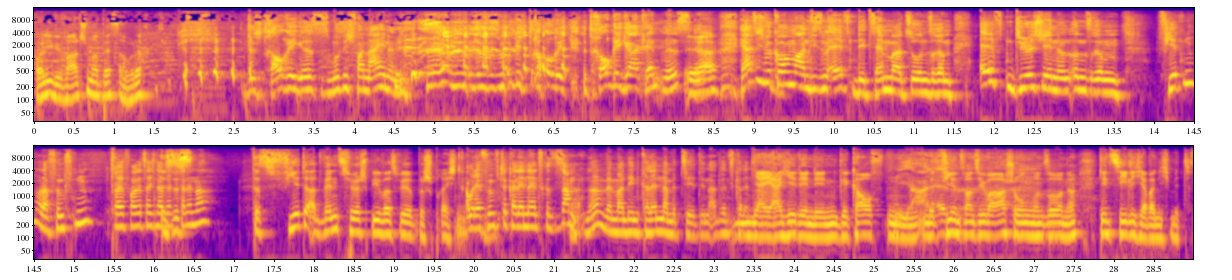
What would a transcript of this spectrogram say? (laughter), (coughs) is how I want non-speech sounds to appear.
Olli, wir waren schon mal besser, oder? Das Traurige ist, das muss ich verneinen. (laughs) Das ist wirklich traurig. Eine traurige Erkenntnis. Ja. Herzlich willkommen an diesem 11. Dezember zu unserem 11. Türchen und unserem vierten oder fünften drei Fragezeichen Adventskalender. Das vierte Adventshörspiel, was wir besprechen. Aber der fünfte Kalender insgesamt, ne? Wenn man den Kalender mitzählt, den Adventskalender. Ja, ja, hier den, den gekauften Ja, mit also- 24 Überraschungen und so, ne? Den zähle ich aber nicht mit.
